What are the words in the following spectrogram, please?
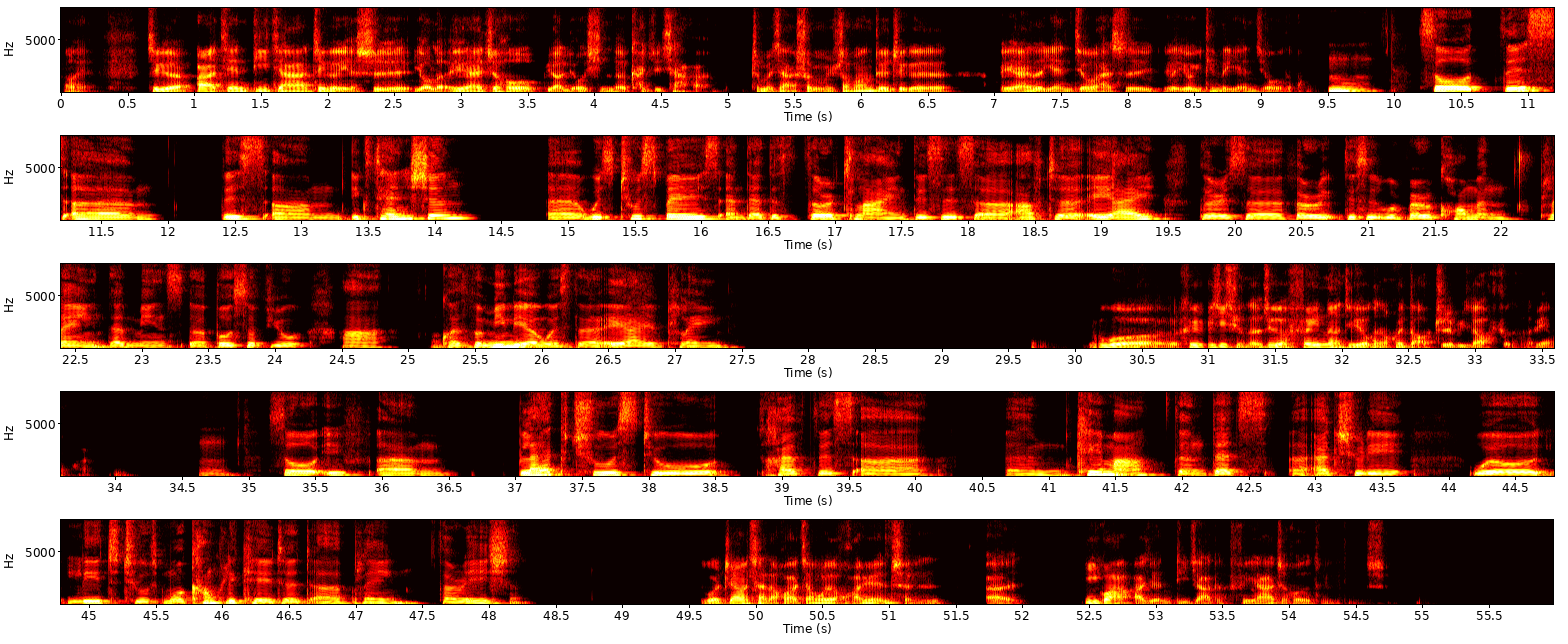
OK，这个二天低加这个也是有了 AI 之后比较流行的开局下法，这么下说明双方对这个 AI 的研究还是有一定的研究的。嗯，So this um this um extension uh, with two space and at the third line. This is uh, after ai there is a very this is a very common plane. That means uh, both of you are quite familiar with the ai plane. 如果黑机选择这个非呢，就有可能会导致比较复杂的变化。嗯，So if um black choose to have this uh um keima, then that's uh, actually will lead to more complicated uh playing variation. 如果这样下的话，将会还原成呃低挂二进低加的飞压之后的这个定式。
